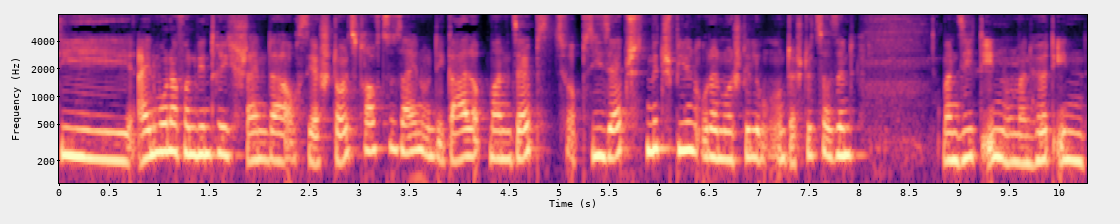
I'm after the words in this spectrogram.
Die Einwohner von Windrich scheinen da auch sehr stolz drauf zu sein und egal, ob man selbst, ob sie selbst mitspielen oder nur stille Unterstützer sind, man sieht ihnen und man hört ihnen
